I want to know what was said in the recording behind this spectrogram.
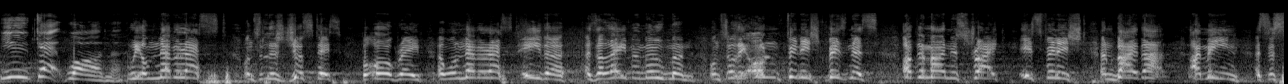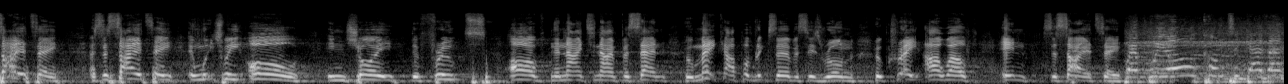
you get one. We'll never rest until there's justice for Orgreave and we'll never rest either as a Labour movement until the unfinished business of the miners' strike is finished and by that I mean a society a society in which we all enjoy the fruits of the 99% who make our public services run, who create our wealth in society. When we all come together,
